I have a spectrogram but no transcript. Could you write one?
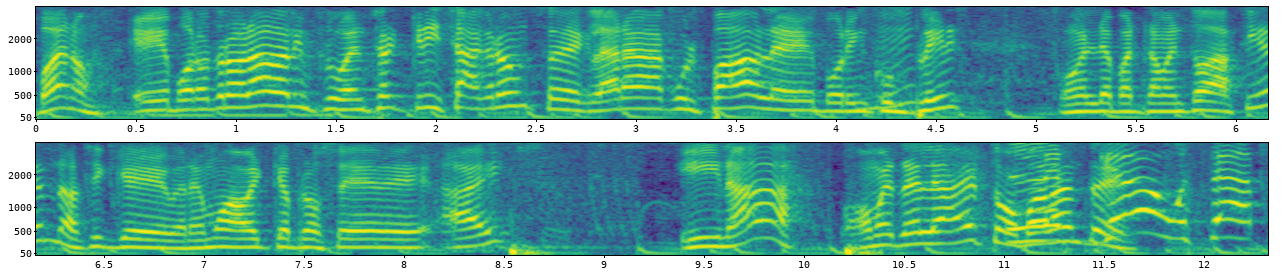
Bueno, eh, por otro lado, el influencer Chris Agron se declara culpable por incumplir con el Departamento de Hacienda, así que veremos a ver qué procede ahí. Y nada, vamos a meterle a esto, para Let's adelante. go, what's up?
